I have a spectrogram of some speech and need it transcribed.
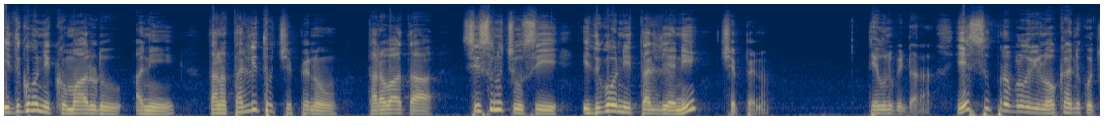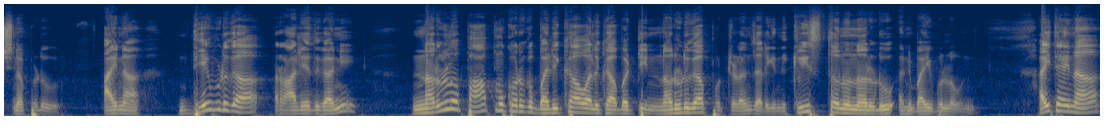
ఇదిగో నీ కుమారుడు అని తన తల్లితో చెప్పెను. తర్వాత శిశును చూసి ఇదిగో నీ తల్లి అని చెప్పాను. దేవుని వింటారా యేసు ప్రభువు ఈ లోకానికి వచ్చినప్పుడు ఆయన దేవుడుగా రాలేదు కానీ నరుల పాపము కొరకు బలి కావాలి కాబట్టి నరుడుగా పుట్టడం జరిగింది. క్రీస్తును నరుడు అని బైబిల్లో ఉంది. అయితే ఆయన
